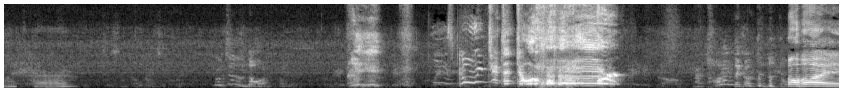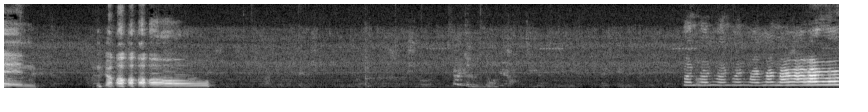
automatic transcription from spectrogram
Oh. Okay. Go to the door. He's going to the door! I told him to go to the door. On. no. Open the door. Run, run, run, run, run, run, run, run, run,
